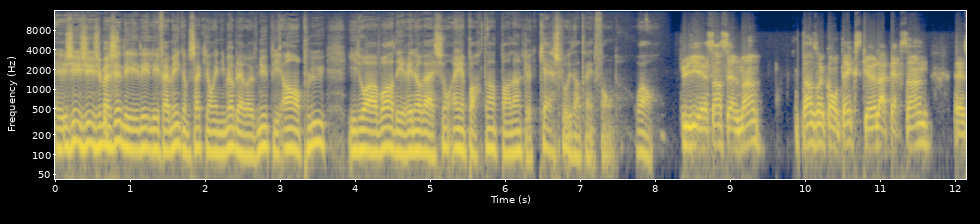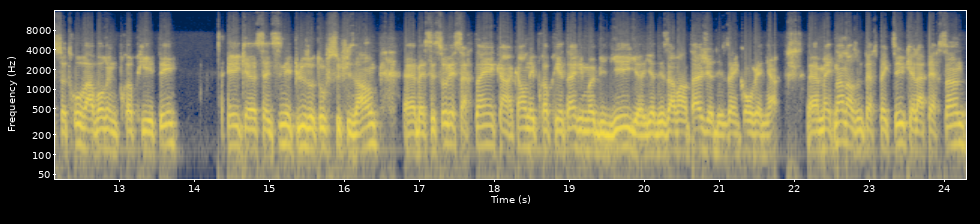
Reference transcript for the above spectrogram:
J'imagine les, familles comme ça qui ont un immeuble à revenu, puis en plus, il doit avoir des rénovations importantes pendant que le cash flow est en train de fondre. Wow! Puis, essentiellement, dans un contexte que la personne euh, se trouve à avoir une propriété et que celle-ci n'est plus autosuffisante, euh, ben, c'est sûr et certain, quand, on est propriétaire immobilier, il y, a, des avantages, il y a des inconvénients. Euh, maintenant, dans une perspective que la personne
